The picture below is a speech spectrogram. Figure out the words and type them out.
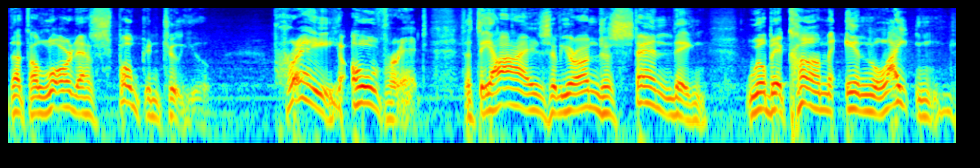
that the Lord has spoken to you. Pray over it that the eyes of your understanding will become enlightened.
